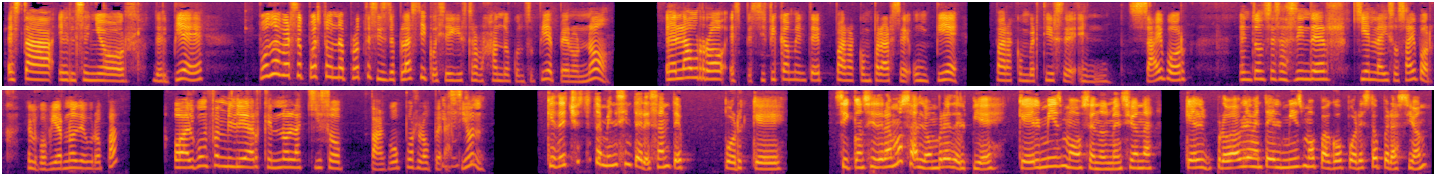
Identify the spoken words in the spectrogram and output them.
Está el señor del pie. Pudo haberse puesto una prótesis de plástico y seguir trabajando con su pie, pero no. Él ahorró específicamente para comprarse un pie, para convertirse en cyborg. Entonces a Cinder, ¿quién la hizo cyborg? ¿El gobierno de Europa? ¿O algún familiar que no la quiso pagó por la operación? Que de hecho esto también es interesante porque si consideramos al hombre del pie, que él mismo se nos menciona que él probablemente él mismo pagó por esta operación,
